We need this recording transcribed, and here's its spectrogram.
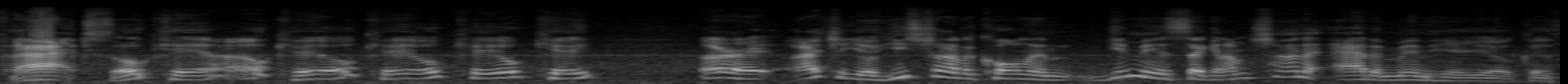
Facts. Okay. Okay. Okay. Okay. Okay. All right. Actually, yo, he's trying to call in. Give me a second. I'm trying to add him in here, yo, because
